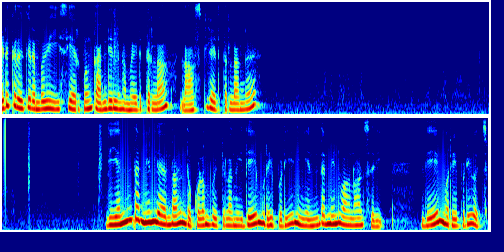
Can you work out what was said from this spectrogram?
எடுக்கிறதுக்கு ரொம்பவே ஈஸியாக இருக்கும். கரண்டியில் நம்ம எடுத்துடலாம். லாஸ்ட்டில் எடுத்துடலாங்க. இது எந்த மீனில் இருந்தாலும் இந்த குழம்பு வைக்கலாங்க. இதே முறைப்படி நீங்கள் எந்த மீன் வாங்கினாலும் சரி இதே முறைப்படி வச்சு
